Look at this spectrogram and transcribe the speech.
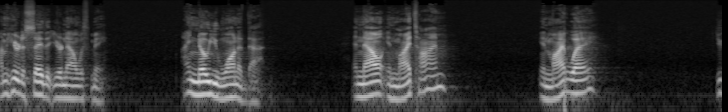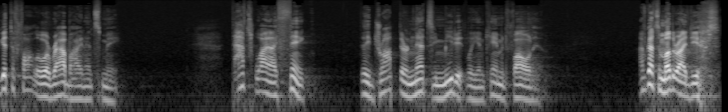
I'm here to say that you're now with me. I know you wanted that. And now, in my time, in my way, you get to follow a rabbi, and it's me. That's why I think they dropped their nets immediately and came and followed him. I've got some other ideas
